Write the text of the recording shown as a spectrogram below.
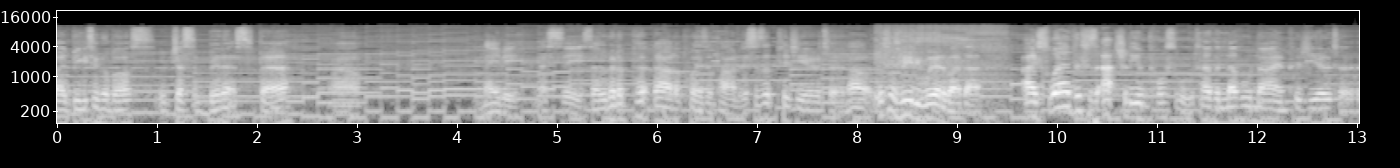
by beating a boss with just a minute spare? Wow. maybe. Let's see. So we're gonna put down a poison powder. This is a Pidgeotto. Now, this is really weird about that. I swear this is actually impossible to have a level 9 Pidgeotto.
